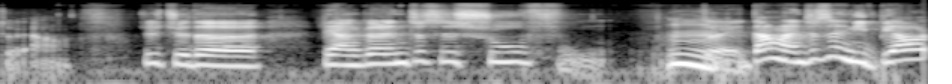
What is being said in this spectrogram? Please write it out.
对啊，就觉得两个人就是舒服。嗯，对，当然就是你不要，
